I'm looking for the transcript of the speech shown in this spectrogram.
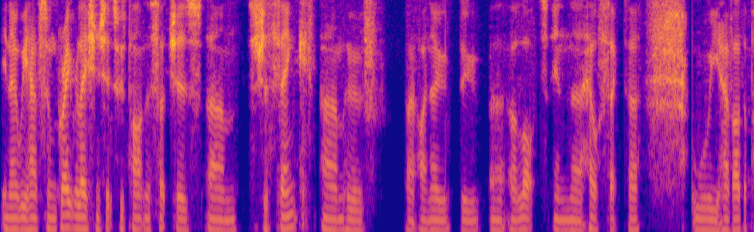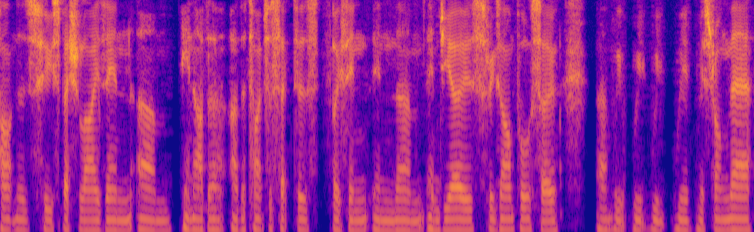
You know, we have some great relationships with partners such as um, such as Think, um, who have I know do uh, a lot in the health sector. We have other partners who specialize in um, in other other types of sectors, both in in um, NGOs, for example. So um, we, we, we, we're strong there,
